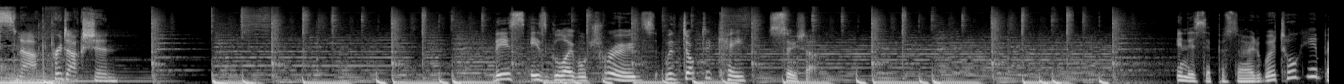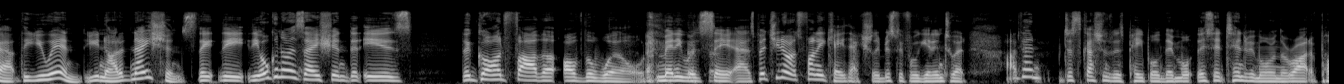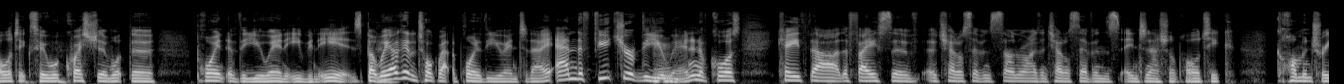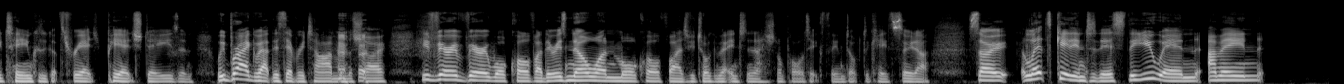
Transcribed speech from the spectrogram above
listener production. This is Global Truths with Dr. Keith Suter. In this episode, we're talking about the UN, the United Nations, the, the, the organization that is the godfather of the world. Many would see it as. But you know, it's funny, Keith, actually, just before we get into it, I've had discussions with people, they're more, they tend to be more on the right of politics, who will question what the point of the UN even is. But we are going to talk about the point of the UN today and the future of the Mm. UN. And of course, Keith, uh, the face of uh, Channel 7's Sunrise and Channel 7's international politic commentary team, because we've got three H- PhDs and we brag about this every time on the show. He's very, very well qualified. There is no one more qualified to be talking about international politics than Dr. Keith Suter. So let's get into this. The UN, I mean,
